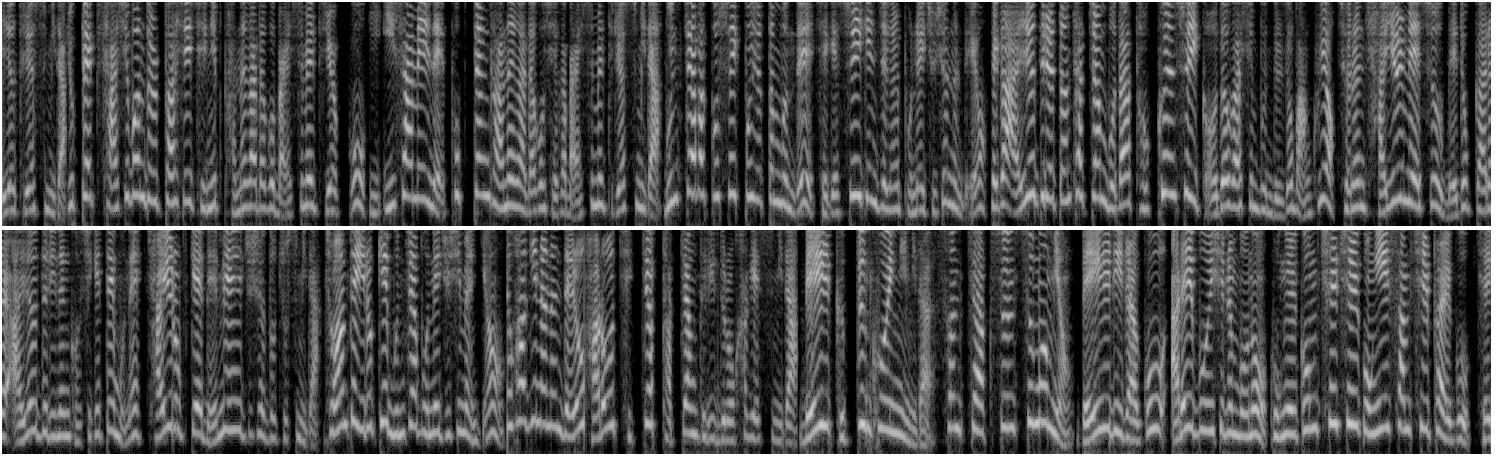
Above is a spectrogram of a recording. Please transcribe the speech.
알려드렸습니다. 640원 돌파 시 진입 가능하다고 말씀을 드렸고 이 2, 3일 내 폭등 가능하다고 제가 말씀을 드렸습니다. 문자 받고 수익 보셨던 분들 제게 수익 인증을 보내주셨는데요. 제가 알려드렸던 타점보다 더 큰 수익 얻어가신 분들도 많고요. 저는 자율 매수 매도가를 알려드리는 것이기 때문에 자유롭게 매매해 주셔도 좋습니다. 저한테 이렇게 문자 보내주시면요. 확인하는 대로 바로 직접 답장 드리도록 하겠습니다. 매일 급등 코인입니다. 선착순 20명 매일이라고 아래 보이시는 번호 010-7702-3789 제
